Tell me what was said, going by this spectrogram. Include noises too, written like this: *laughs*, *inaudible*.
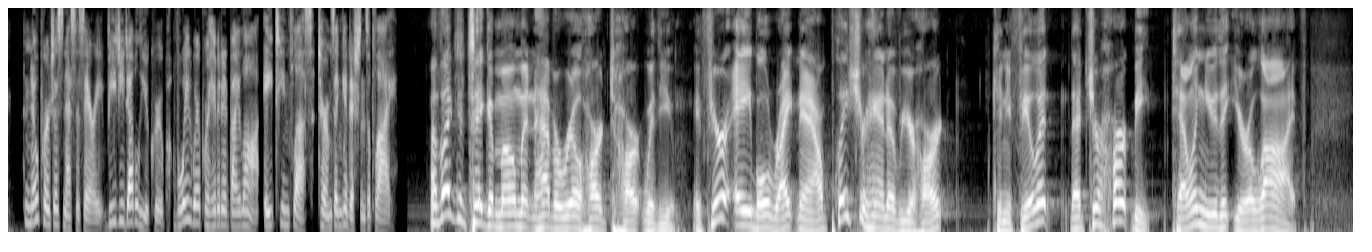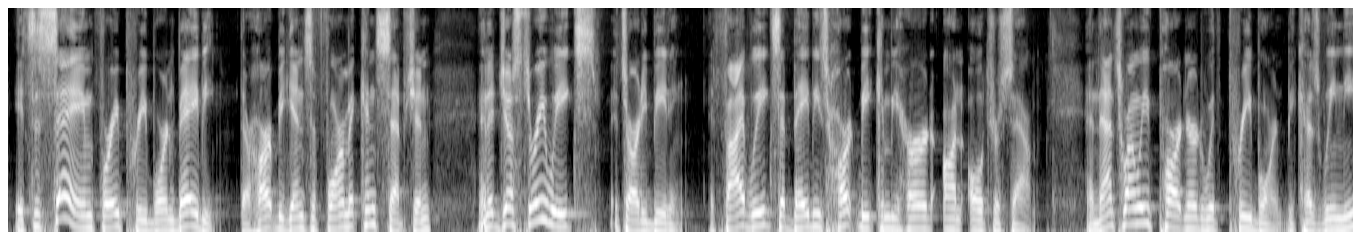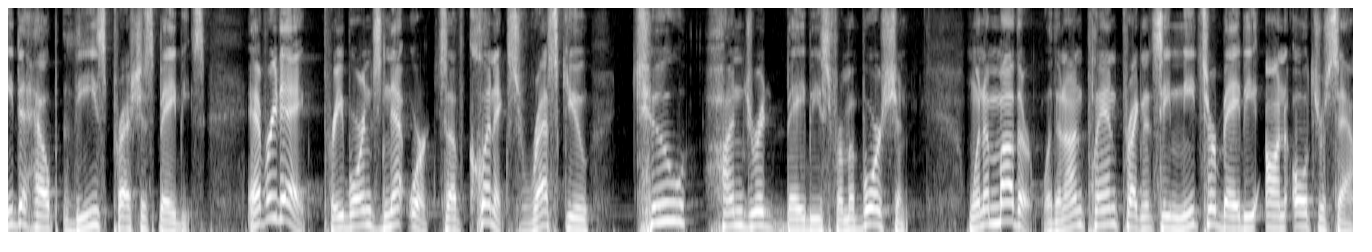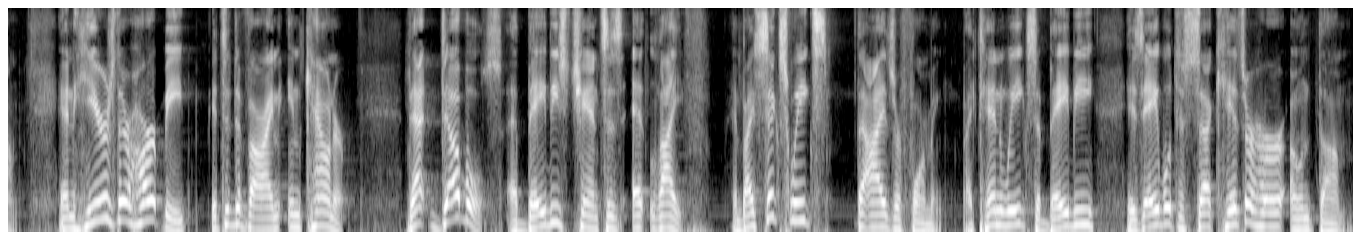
No purchase necessary. VGW Group. Void where prohibited by law. 18 plus. Terms and conditions apply. I'd like to take a moment and have a real heart to heart with you. If you're able right now, place your hand over your heart. Can you feel it? That's your heartbeat telling you that you're alive. It's the same for a preborn baby. Their heart begins to form at conception, and at just three weeks, it's already beating. At five weeks, a baby's heartbeat can be heard on ultrasound. And that's why we've partnered with Preborn, because we need to help these precious babies. Every day, Preborn's networks of clinics rescue 200 babies from abortion. When a mother with an unplanned pregnancy meets her baby on ultrasound and hears their heartbeat, it's a divine encounter. That doubles a baby's chances at life. And by six weeks, the eyes are forming. By 10 weeks, a baby is able to suck his or her own thumb.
